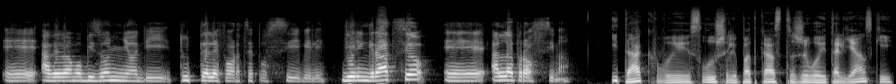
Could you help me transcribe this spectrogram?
e avevamo bisogno di tutte le forze possibili. Vi ringrazio e alla prossima! Итак, вы слушали подкаст «Живой итальянский»,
